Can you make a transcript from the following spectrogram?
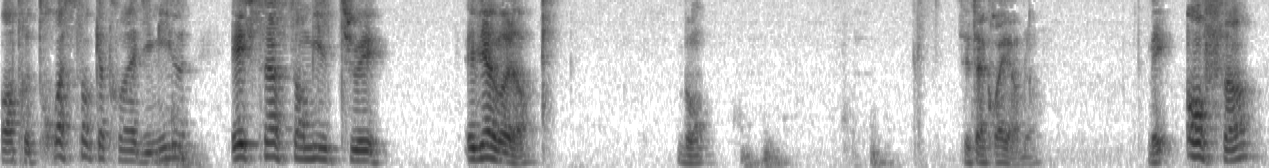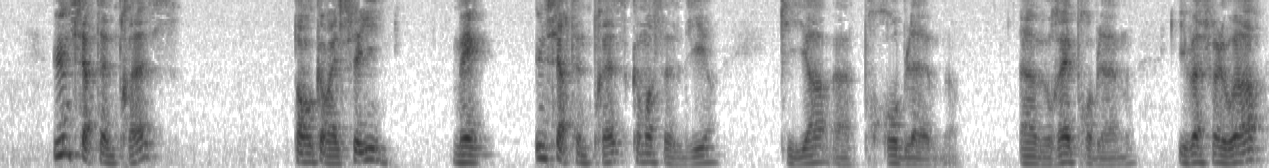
entre 390 000 et 500 000 tués. Eh bien voilà. Bon. C'est incroyable. Hein. Mais enfin, une certaine presse, pas encore LCI, mais une certaine presse commence à se dire qu'il y a un problème, un vrai problème. Il va falloir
